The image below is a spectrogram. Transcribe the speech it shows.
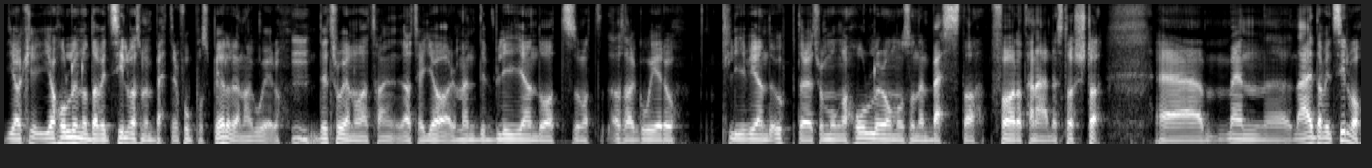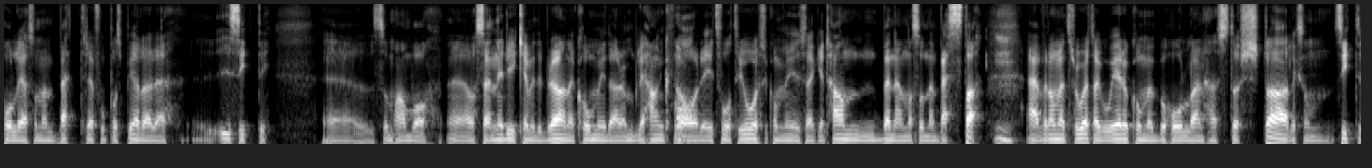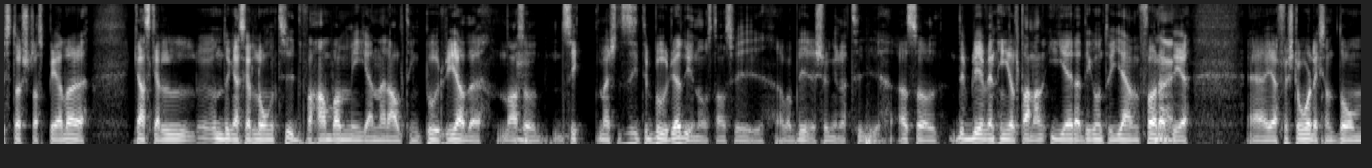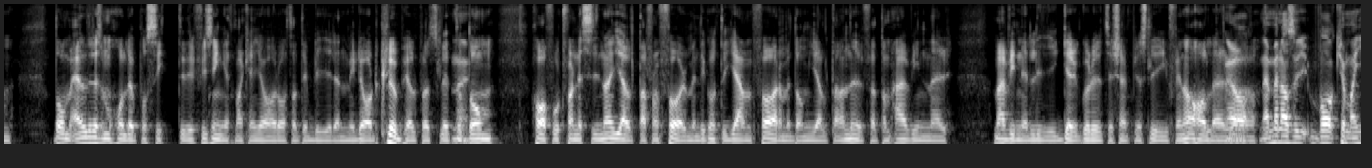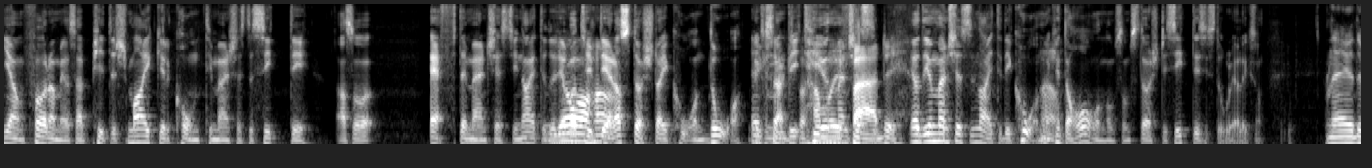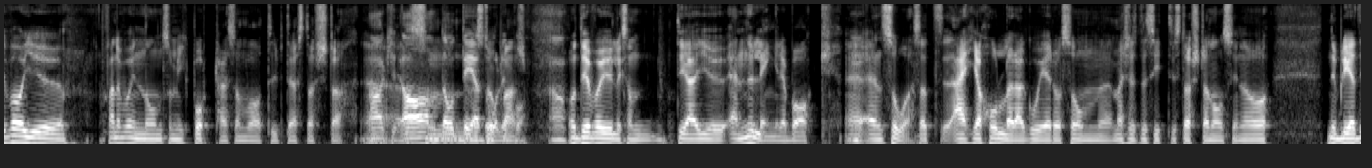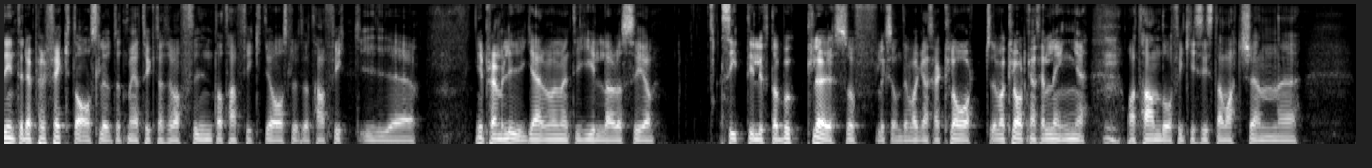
Jag, jag håller nog David Silva som en bättre fotbollsspelare än Agüero Mm. Det tror jag nog att, han, att jag gör Men det blir ju ändå att, som att alltså Agüero kliver ju ändå upp där. Jag tror många håller honom som den bästa för att han är den största. Eh, men eh, nej, David Silva håller jag som en bättre fotbollsspelare i City. Som han var eh, Och sen är det ju Kevin De Bruyne kommer ju där och blir han kvar i två, tre år så kommer ju säkert han benämnas som den bästa Mm. Även om jag tror att Agüero kommer behålla den här största, liksom Citys största spelare ganska, under ganska lång tid för han var med när allting började Alltså Mm. Manchester City började ju någonstans vid, ja, vad blir det, 2010? Alltså det blev en helt annan era, det går inte att jämföra Nej. det Eh, Jag förstår liksom de, de äldre som håller på City, det finns inget man kan göra åt att det blir en miljardklubb helt plötsligt Nej. och de har fortfarande sina hjältar från förr men det går inte att jämföra med de hjältarna nu för att de här vinner här vinner ligor, går ut i Champions League-finaler Ja, och, nej men alltså vad kan man jämföra med? Så här, Peter Schmeichel kom till Manchester City, alltså efter Manchester United och det Ja, var typ han- deras största ikon då. Liksom, Exakt, det, det han var ju Manchester, färdig Ja, det är ju Manchester United-ikon, man Ja. kan inte ha honom som störst i Citys historia liksom. Nej det var ju Fan det var ju någon som gick bort här som var typ deras största Ja, eh, okej. ja som då, det är jag stod dålig på. Ja. Och det var ju liksom Det är ju ännu längre bak eh, Mm. än så Så att nej jag håller Agüero som eh, Manchester Citys största någonsin och Nu blev det inte det perfekta avslutet men jag tyckte att det var fint att han fick det avslutet han fick i eh, I Premier League även om jag inte gillar att se City lyfta bucklor så liksom, det var ganska klart, det var klart ganska länge Mm. Och att han då fick i sista matchen eh,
